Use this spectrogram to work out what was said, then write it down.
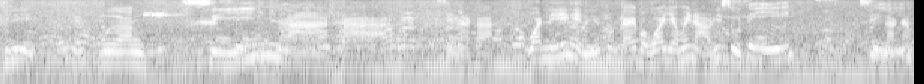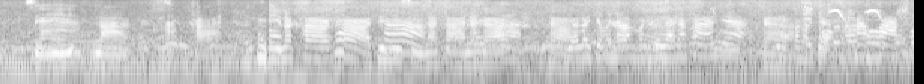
ที่นี่เมืองศรีนาคาศรีนาคาวันนี้เห็นคุณไกด์บอกว่ายังไม่หนาวที่สุดสีศรีนาคาศรีนาคาศรีนาคาค่ะที่นี่ศรีนาคานะคะค่ะเดี๋ยวเราจะไปนอนบนเรือนะคะเนี่ยค่ะเรือกำลังจะข้ามฟากไป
